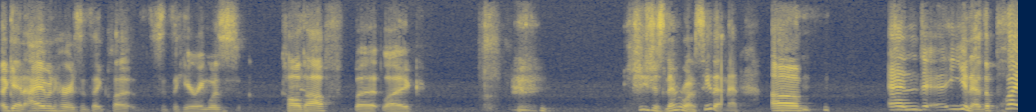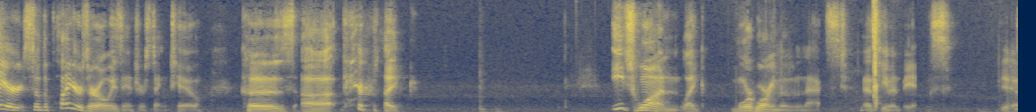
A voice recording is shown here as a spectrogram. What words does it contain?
again I haven't heard since they cl- since the hearing was called off, but like you just never want to see that man. Um, and uh, you know the player, so the players are always interesting too, because uh, they're like each one like more boring than the next as human beings. Yeah.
